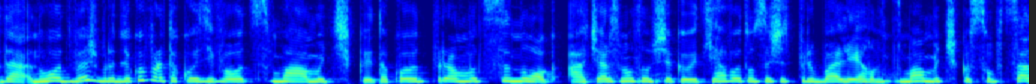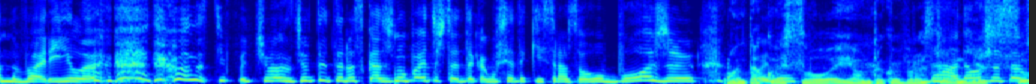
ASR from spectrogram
да, ну вот, знаешь, Брэдли Купер такой, типа, вот с мамочкой, такой вот прям вот сынок. А Чарльз Мелтон вообще говорит, я вот тут, значит, приболел, мамочка супца наварила. Он, типа, чувак, зачем ты это рассказываешь? Ну, понятно, что это как бы все такие сразу, о боже. Он такой свой, он такой простой, Да, он да, он же, там,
